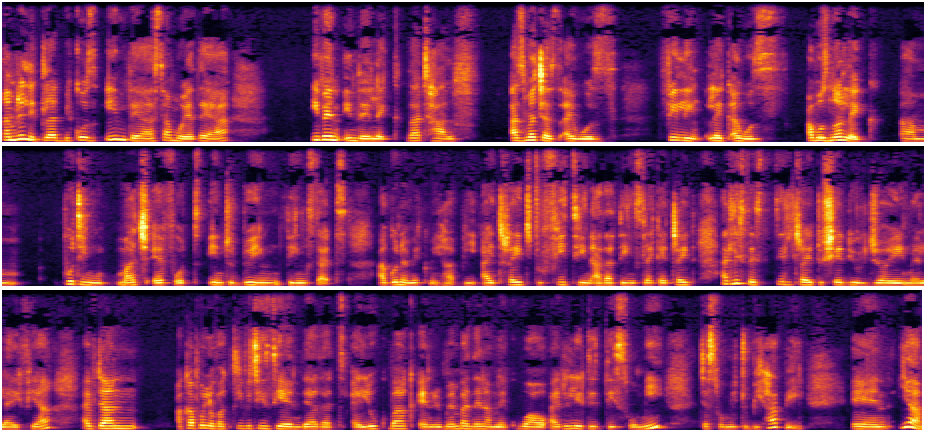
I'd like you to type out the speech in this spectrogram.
i'm really glad because in there somewhere there even in the like that half as much as i was feeling like i was i was not like um putting much effort into doing things that are gonna make me happy. I tried to fit in other things. Like i tried at least i still try to schedule joy in my life yeah? I've done a couple of activities here and there that i look back and remember and then i'm like wow i really did this for me just for me to be happy. And yeah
